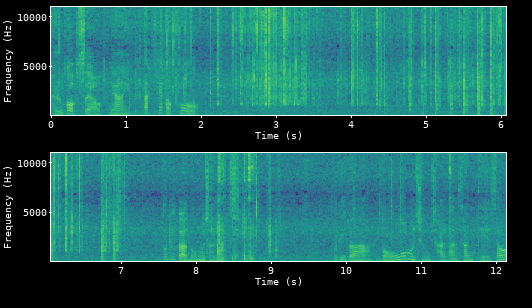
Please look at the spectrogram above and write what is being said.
별거 없어요. 그냥 이렇게 딱 해갖고. 뿌리가 너무 잘 났지. 뿌리가 너무 지금 잘 난 상태에서.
